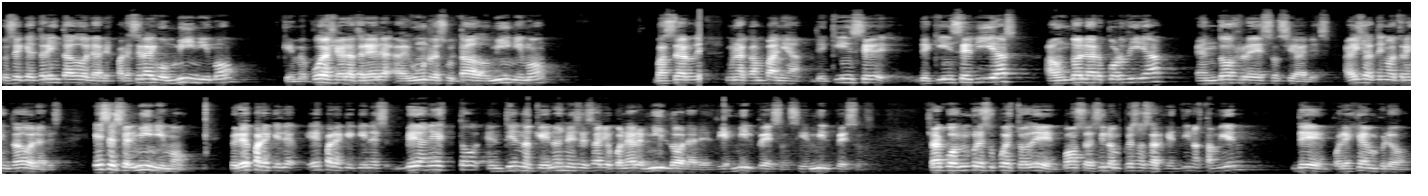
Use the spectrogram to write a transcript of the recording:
yo sé que 30 dólares, para hacer algo mínimo, que me pueda llegar a traer algún resultado mínimo, va a ser de una campaña de 15 de 15 días a un dólar por día en dos redes sociales. Ahí ya tengo 30 dólares. Ese es el mínimo, pero es para que, es para que quienes vean esto entiendan que no es necesario poner mil dólares, diez mil pesos, cien mil pesos. Ya con un presupuesto de, vamos a decirlo en pesos argentinos también, de, por ejemplo,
